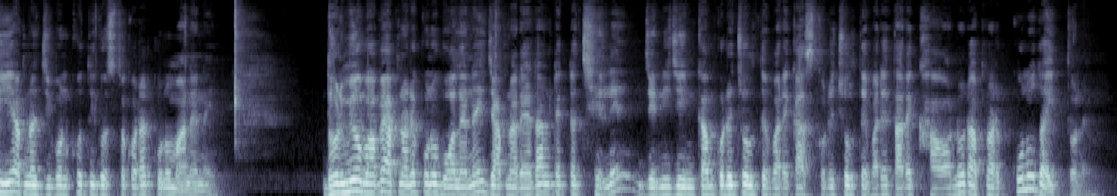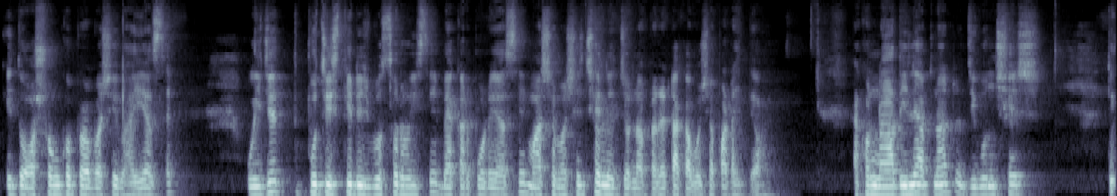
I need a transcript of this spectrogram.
দিয়ে আপনার জীবন ক্ষতিগ্রস্ত করার কোনো মানে নেই। ধর্মীয়ভাবে আপনারা কোনো বলে নাই যে আপনার অ্যাডাল্ট একটা ছেলে যে নিজে ইনকাম করে চলতে পারে, কাজ করে চলতে পারে, তারে খাওয়ানোর আপনার কোনো দায়িত্ব নেই। কিন্তু অসংখ্য প্রবাসী ভাই আছে ওই যে পঁচিশ তিরিশ বছর হয়েছে বেকার পড়ে আছে, মাসে মাসে ছেলের জন্য আপনারা টাকা পয়সা পাঠাইতে হয়। এখন না দিলে আপনার জীবন শেষ। তো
